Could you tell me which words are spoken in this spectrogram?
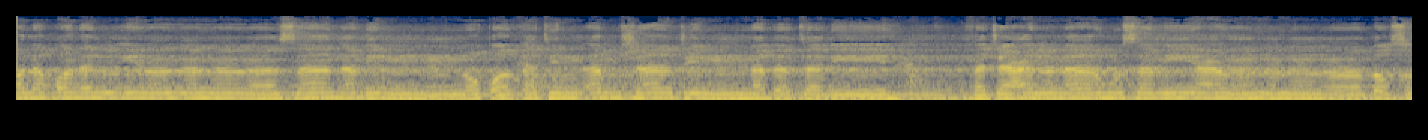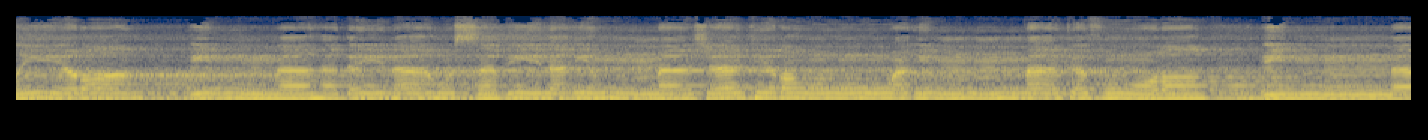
خلقنا الإنسان من نطفة أمشاج نبتليه فجعلناه سميعا بصيرا إنا هديناه السبيل إما شاكرا وإما كفورا إنا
